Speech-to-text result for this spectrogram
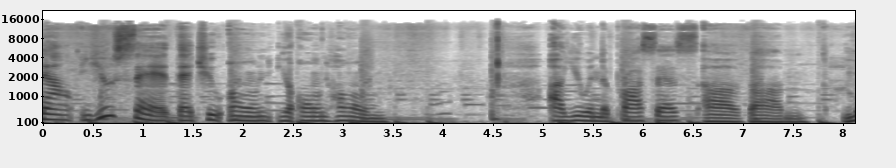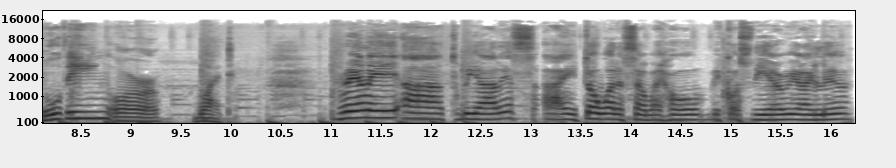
Now, you said that you own your own home. Are you in the process of um, moving or what? Really, uh, to be honest, I don't want to sell my home because the area I live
